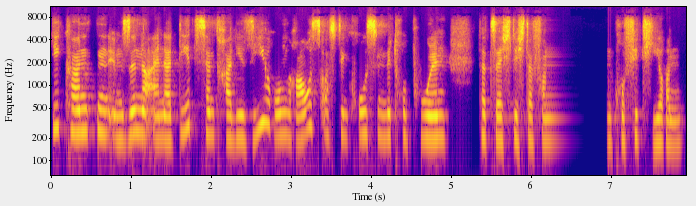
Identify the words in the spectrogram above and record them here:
die könnten im Sinne einer Dezentralisierung raus aus den großen Metropolen tatsächlich davon profitieren.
